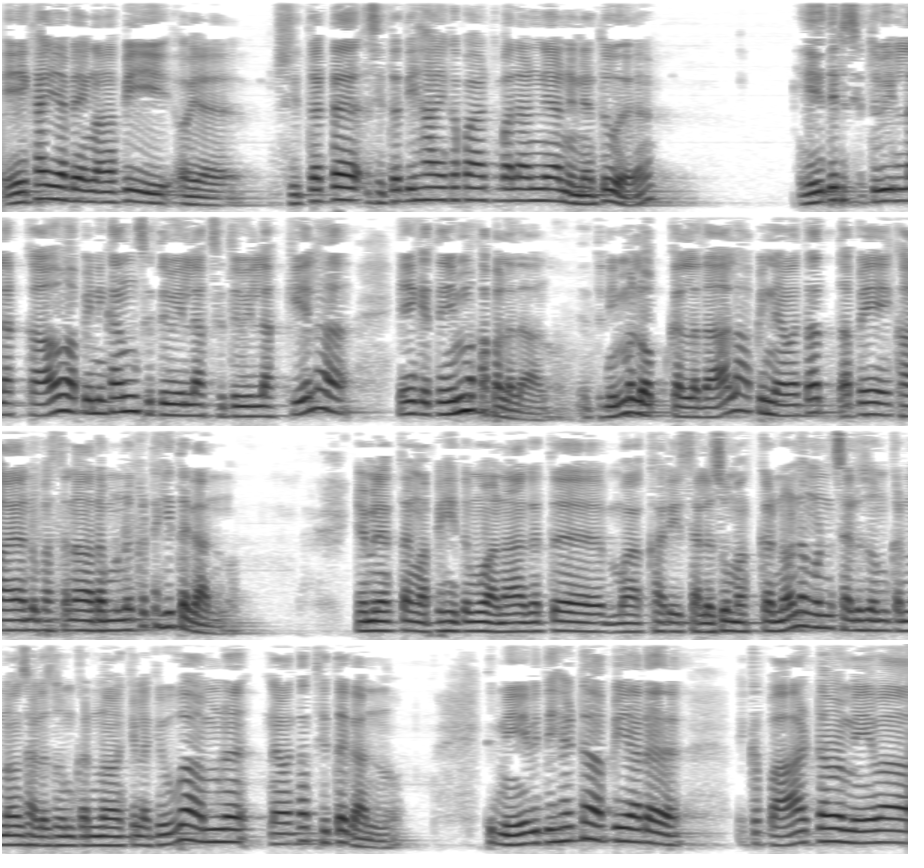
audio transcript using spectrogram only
ඒකයි හැබැයි අපි ඔය සිතට සිත දිහා එකපාරට බලන්න යන්නේ නැතුව ඒ විදිහට සිතුවිල්ලක් ආවම අපි නිකන් සිතුවිල්ලක් සිතුවිල්ලක් කියලා ඒක එතනින්ම කපලා දානවා. එතනින්ම ලොප් කරලා දාලා අපි නැවතත් අපේ කායानुපසන ආරමුණකට හිත ගන්නවා. එහෙම නැත්නම් අපි හිතමු අනාගත මොකක් හරි සැලසුමක් කරනවා නම් ඔන්න සැලසුම් කරනවා සැලසුම් කරනවා කියලා කිව්වම නැවතත් හිත ගන්නවා. ඉතින් මේ විදිහට අපි අර එක පාටම මේවා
